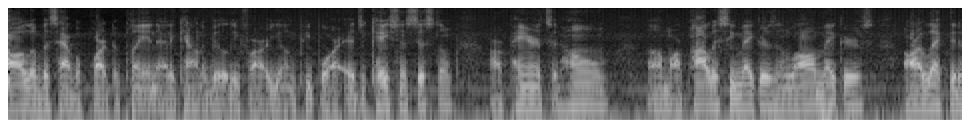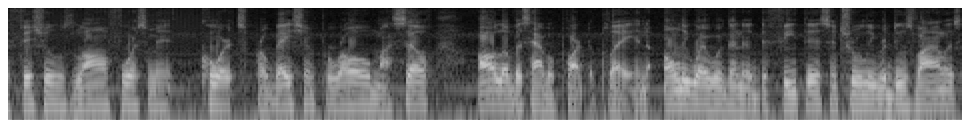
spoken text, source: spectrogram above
all of us have a part to play in that accountability for our young people, our education system, our parents at home, um, our policymakers and lawmakers, our elected officials, law enforcement, courts, probation, parole, myself all of us have a part to play. And the only way we're going to defeat this and truly reduce violence,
